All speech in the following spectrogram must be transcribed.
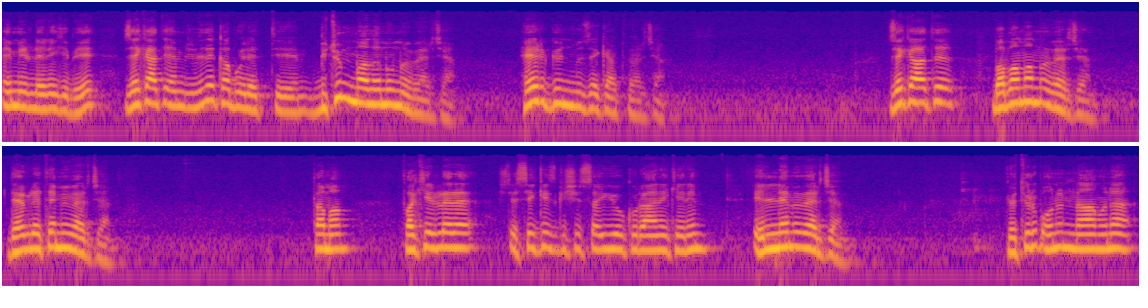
emirleri gibi zekat emrini de kabul ettim. Bütün malımı mı vereceğim? Her gün mü zekat vereceğim? Zekatı babama mı vereceğim? Devlete mi vereceğim? Tamam. Fakirlere işte 8 kişi sayıyor Kur'an-ı Kerim. Eline mi vereceğim? Götürüp onun namına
